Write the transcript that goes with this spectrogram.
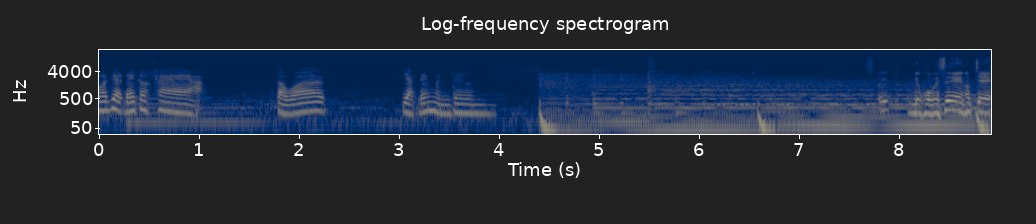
บอสอยากได้กาแฟอะแต่ว่าอยากได้เหมือนเดิม เอ้ยเดี๋ยวผมไปซื้อเองครับเจ๊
